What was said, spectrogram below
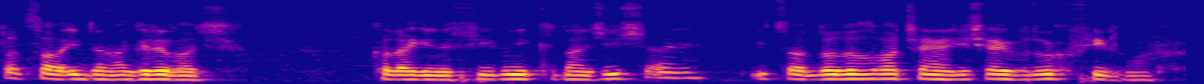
To co, idę nagrywać kolejny filmik na dzisiaj. I co, do, do zobaczenia dzisiaj w dwóch filmach.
